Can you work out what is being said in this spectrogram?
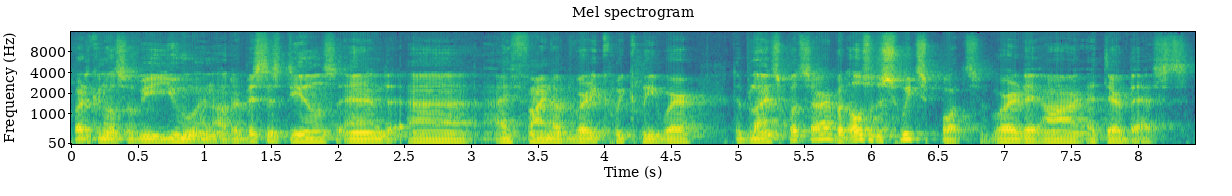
but it can also be you and other business deals. And uh, I find out very quickly where the blind spots are, but also the sweet spots where they are at their best.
